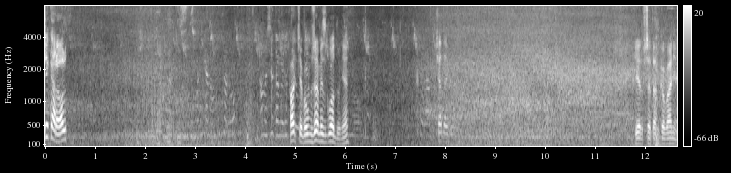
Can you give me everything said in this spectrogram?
Gdzie Karol? Chodźcie, bo umrzemy z głodu, nie? Siadaj. Pierwsze tankowanie.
